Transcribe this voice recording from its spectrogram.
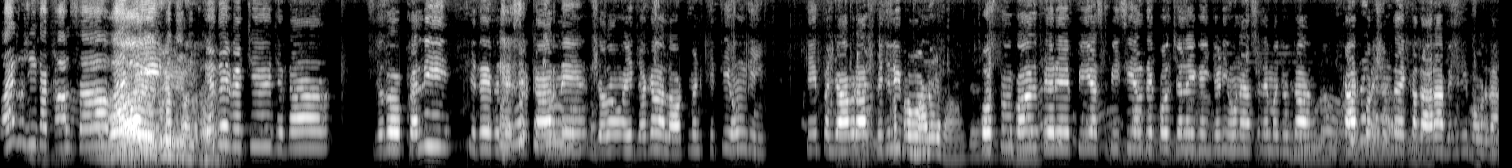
ਵਾਹਿਗੁਰੂ ਜੀ ਕਾ ਖਾਲਸਾ, ਵਾਹਿਗੁਰੂ ਜੀ ਕੀ ਫਤਿਹ। ਇਹਦੇ ਵਿੱਚ ਜਿੱਦਾਂ ਜਦੋਂ ਪਹਿਲੀ ਇਹਦੇ ਵੇਲੇ ਸਰਕਾਰ ਨੇ ਜਦੋਂ ਇਹ ਜਗ੍ਹਾ ਅਲਾਟਮੈਂਟ ਕੀਤੀ ਹੋਊਗੀ ਕਿ ਪੰਜਾਬ ਰਾਜ ਬਿਜਲੀ ਬੋਰਡ ਨੂੰ ਉਸ ਤੋਂ ਬਾਅਦ ਫਿਰ ਇਹ ਪੀਐਸਪੀਸੀਐਲ ਦੇ ਕੋਲ ਚਲੇ ਗਈ ਜਿਹੜੀ ਹੁਣ ਇਸ ਵੇਲੇ ਮੌਜੂਦਾ ਕਾਰਪੋਰੇਸ਼ਨ ਦਾ ਇੱਕ ਅਦਾਰਾ ਬਿਜਲੀ ਬੋਰਡ ਦਾ।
